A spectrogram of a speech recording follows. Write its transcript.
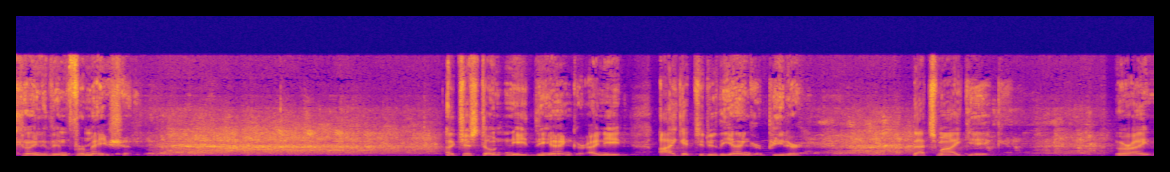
kind of information. I just don't need the anger. I need, I get to do the anger, Peter. That's my gig. All right?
